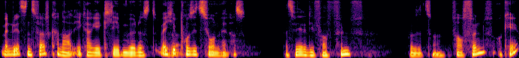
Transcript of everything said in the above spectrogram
Wenn du jetzt ein 12-Kanal-EKG kleben würdest, welche ja. Position wäre das? Das wäre die V5-Position. V5, okay.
